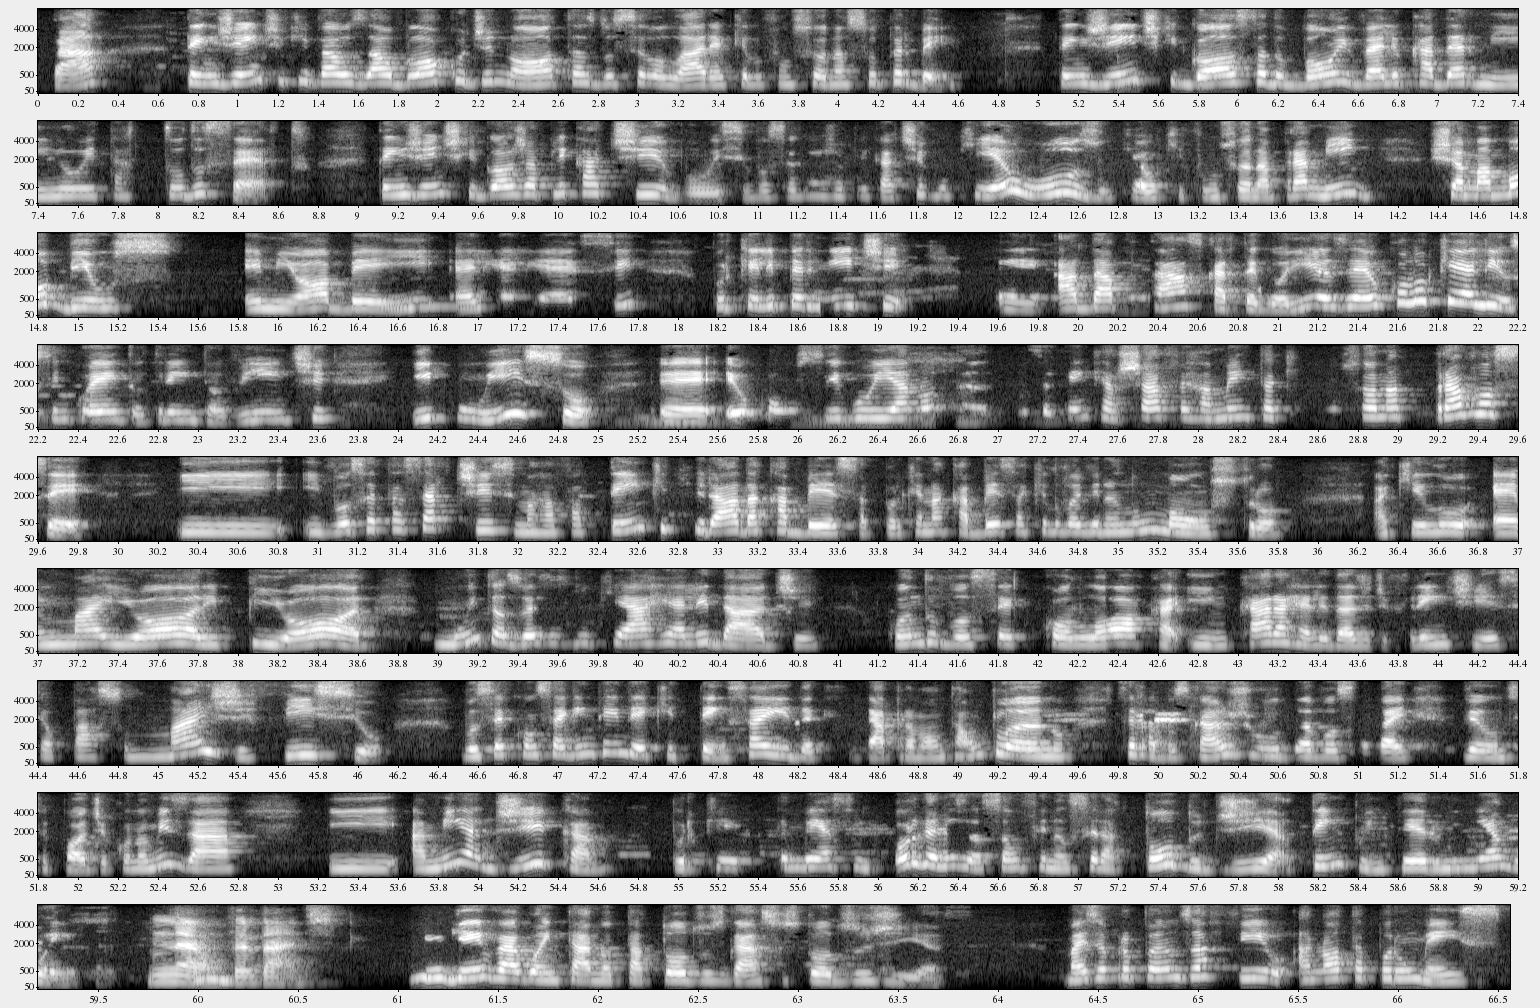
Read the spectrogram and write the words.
tá? Tem gente que vai usar o bloco de notas do celular e aquilo funciona super bem. Tem gente que gosta do bom e velho caderninho e tá tudo certo. Tem gente que gosta de aplicativo, e se você gosta de aplicativo, que eu uso, que é o que funciona para mim, chama Mobius, M-O-B-I-L-L-S, porque ele permite é, adaptar as categorias, e aí eu coloquei ali os 50, o 30, o 20, e com isso é, eu consigo ir anotando. Você tem que achar a ferramenta que funciona para você. E, e você está certíssima, Rafa, tem que tirar da cabeça, porque na cabeça aquilo vai virando um monstro aquilo é maior e pior, muitas vezes, do que a realidade. Quando você coloca e encara a realidade de frente, e esse é o passo mais difícil, você consegue entender que tem saída, que dá para montar um plano, você vai buscar ajuda, você vai ver onde você pode economizar. E a minha dica, porque também assim, organização financeira todo dia, o tempo inteiro, ninguém aguenta. Não, verdade. Ninguém vai aguentar anotar todos os gastos todos os dias. Mas eu proponho um desafio: anota por um mês.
